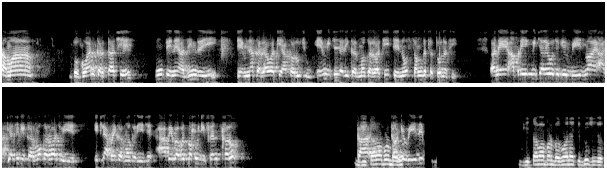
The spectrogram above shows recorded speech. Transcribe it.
આમાં ભગવાન કરતા છે હું તેને આધીન રહી તેમના કરાવવાથી આ કરું છું. એમ વિચારી કર્મ કરવાથી તેનો સંગ થતો નથી. અને આપણે એક વિચાર એવો છે કે વેદમાં આજ્ઞા છે કે કર્મ કરવા જોઈએ એટલે આપણે કર્મ કરીએ છીએ. આ બે બાબતમાં કોઈ ડિફરન્સ ખરો? ગીતામાં પણ કારણ વેદ એ ગીતામાં પણ ભગવાને કીધું છે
